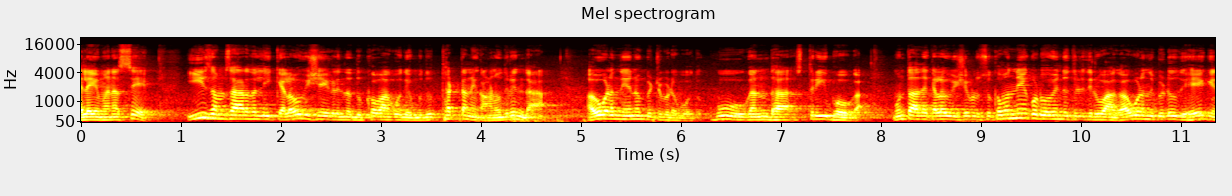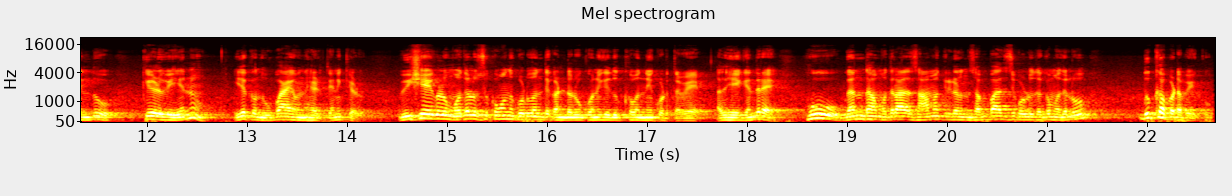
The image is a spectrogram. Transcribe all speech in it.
ಎಲೆಯ ಮನಸ್ಸೇ ಈ ಸಂಸಾರದಲ್ಲಿ ಕೆಲವು ವಿಷಯಗಳಿಂದ ದುಃಖವಾಗುವುದೆಂಬುದು ಥಟ್ಟನೆ ಕಾಣುವುದರಿಂದ ಅವುಗಳನ್ನೇನು ಬಿಟ್ಟು ಬಿಡಬಹುದು ಹೂ, ಗಂಧ, ಸ್ತ್ರೀ, ಭೋಗ ಮುಂತಾದ ಕೆಲವು ವಿಷಯಗಳು ಸುಖವನ್ನೇ ಕೊಡುವವೆಂದು ತಿಳಿದಿರುವಾಗ ಅವುಗಳನ್ನು ಬಿಡುವುದು ಹೇಗೆಂದು ಕೇಳುವೆಯೇನು ಇದಕ್ಕೊಂದು ಉಪಾಯವನ್ನು ಹೇಳ್ತೇನೆ ಕೇಳು. ವಿಷಯಗಳು ಮೊದಲು ಸುಖವನ್ನು ಕೊಡುವಂತೆ ಕಂಡರೂ ಕೊನೆಗೆ ದುಃಖವನ್ನೇ ಕೊಡ್ತವೆ ಅದು ಹೇಗೆಂದರೆ ಹೂ, ಗಂಧ ಮೊದಲಾದ ಸಾಮಗ್ರಿಗಳನ್ನು ಸಂಪಾದಿಸಿಕೊಳ್ಳುವುದಕ್ಕೆ ಮೊದಲು ದುಃಖಪಡಬೇಕು.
